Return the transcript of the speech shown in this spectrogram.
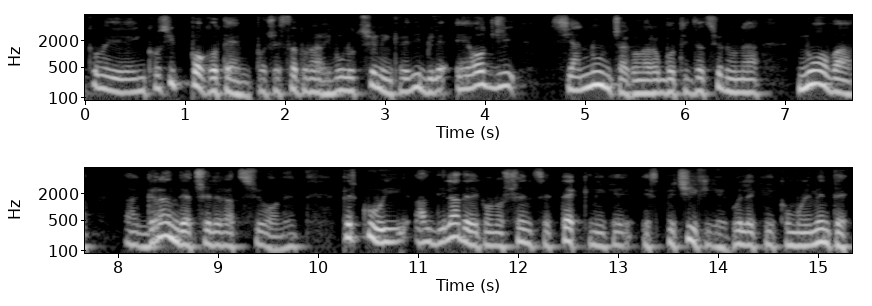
come dire, in così poco tempo c'è stata una rivoluzione incredibile e oggi si annuncia con la robotizzazione una nuova eh, grande accelerazione, per cui al di là delle conoscenze tecniche e specifiche, quelle che comunemente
